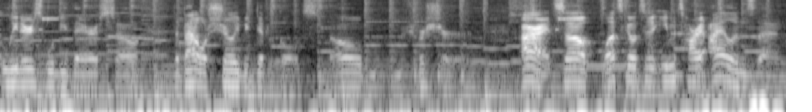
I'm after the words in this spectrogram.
leaders, will be there, so the battle will surely be difficult. Oh, for sure. Alright, so let's go to the Imatari Islands then.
